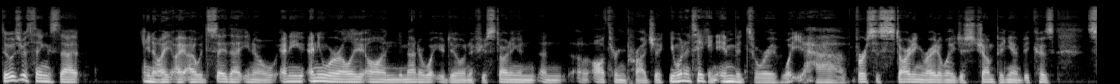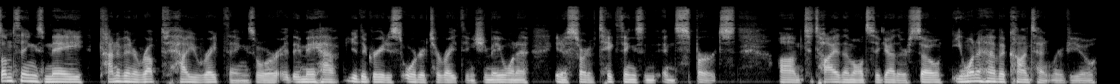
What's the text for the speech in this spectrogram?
Those are things that you know, I, I would say that you know any anywhere early on, no matter what you're doing, if you're starting an, an uh, authoring project, you want to take an inventory of what you have versus starting right away, just jumping in, because some things may kind of interrupt how you write things, or they may have the greatest order to write things. You may want to you know sort of take things in, in spurts um, to tie them all together. So you want to have a content review.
